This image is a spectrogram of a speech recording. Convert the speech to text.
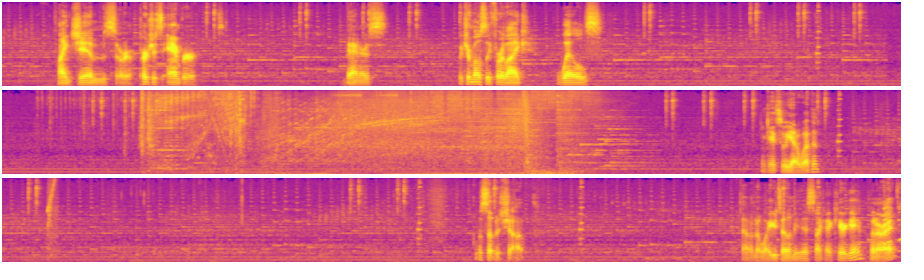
like gems or purchase amber banners, which are mostly for like wells. Okay, so we got a weapon. What's up in shop? I don't know why you're telling me this like a care game, but alright.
